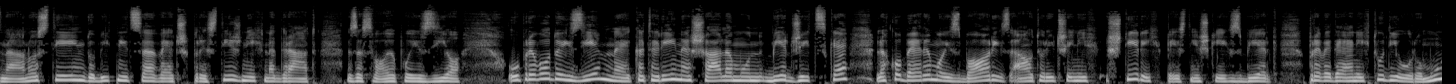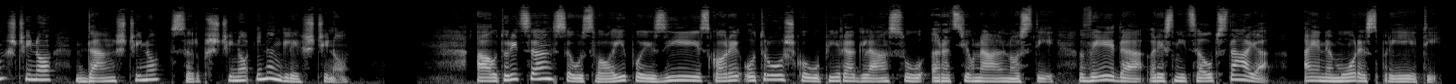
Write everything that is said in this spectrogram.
znanosti in dobitnica več prestižnih nagrad za svojo poezijo. V prevodu izjemne Katarine Šalamun Bjedžitske lahko beremo izbor iz avtoričinih štirih pesniških zbirk, prevedenih tudi v romunščino, danščino, srpščino in angleščino. Avtorica se v svoji poeziji skoraj otroško upira glasu racionalnosti, ve, da resnica obstaja, a je ne more sprejeti.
